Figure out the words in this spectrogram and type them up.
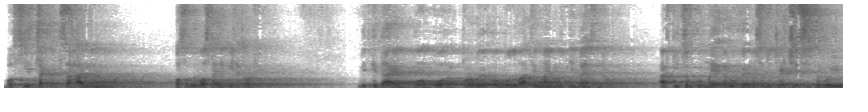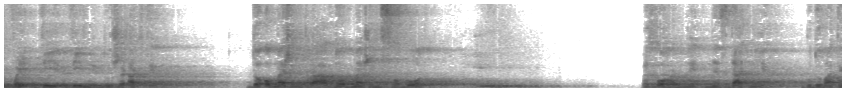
Бо світ так в загальному, особливо останні 50 років, відкидає Бога, пробує побудувати майбутнє без нього. А в підсумку ми рухаємося до Третьої світової війни дуже активно. До обмежень прав, до обмежень свобод. Без Бога ми не здатні будувати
